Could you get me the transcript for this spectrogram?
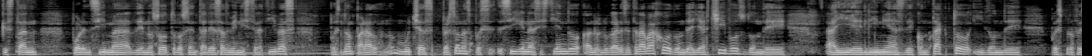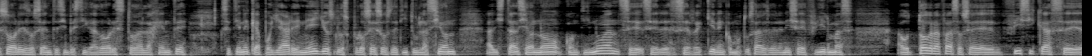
que están por encima de nosotros en tareas administrativas, pues no han parado, ¿no? Muchas personas pues siguen asistiendo a los lugares de trabajo donde hay archivos, donde hay eh, líneas de contacto y donde pues profesores, docentes, investigadores, toda la gente se tiene que apoyar en ellos, los procesos de titulación a distancia o no continúan, se, se, se requieren, como tú sabes, Berenice, firmas autógrafas, o sea, físicas, eh,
